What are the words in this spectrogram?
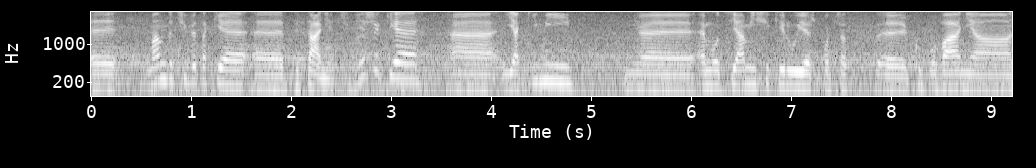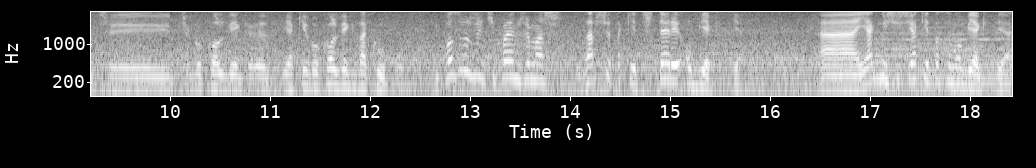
e, mam do Ciebie takie e, pytanie. Czy wiesz, jakie, jakimi emocjami się kierujesz podczas kupowania czy czegokolwiek, jakiegokolwiek zakupu? I pozwól, że Ci powiem, że masz zawsze takie cztery obiekcje. Jak myślisz, jakie to są obiekcje?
